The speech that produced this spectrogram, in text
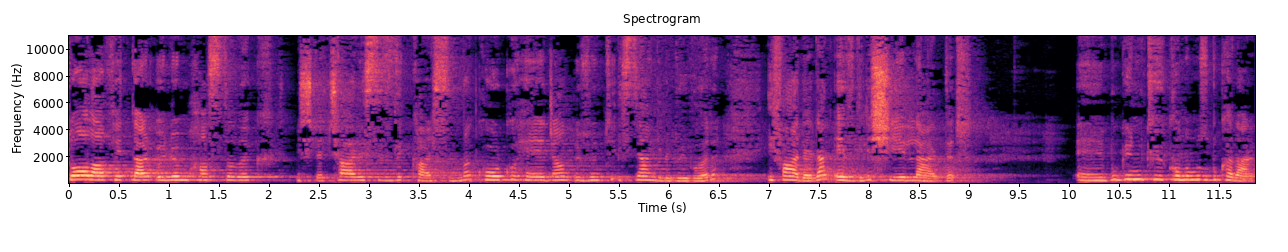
doğal afetler, ölüm, hastalık, işte çaresizlik karşısında korku, heyecan, üzüntü, isyan gibi duyguları ifade eden ezgili şiirlerdir. E, bugünkü konumuz bu kadar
